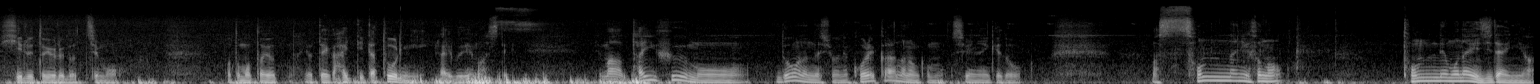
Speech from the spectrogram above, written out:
昼と夜どっちももともと予定が入っていた通りにライブ出まして。でまあ台風もどうなんでしょうね。これからなのかもしれないけど、まあ、そんなにそのとんでもない事態には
